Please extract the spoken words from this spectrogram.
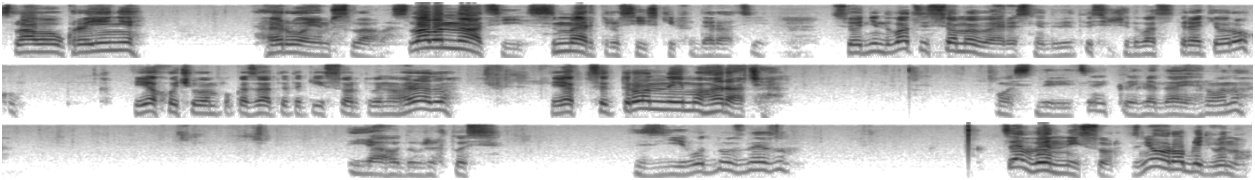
Слава Україні! Героям слава! Слава нації! Смерть Російській Федерації! Сьогодні 27 вересня 2023 року. Я хочу вам показати такий сорт винограду, як цитронний могарача. Ось дивіться, як виглядає гроно. Ягоду вже хтось з'їв одну знизу. Це винний сорт. З нього роблять вино.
